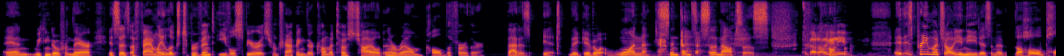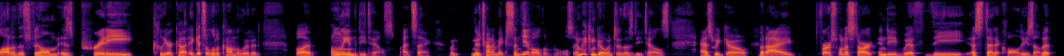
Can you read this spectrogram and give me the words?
and we can go from there. It says a family looks to prevent evil spirits from trapping their comatose child in a realm called the Further. That is it. They give it one sentence synopsis. It's about all you need. It is pretty much all you need, isn't it? The whole plot of this film is pretty clear cut. It gets a little convoluted, but only in the details, I'd say, when they're trying to make sense Yeah. of all the rules. And we can go into those details as we go. But I first want to start indeed with the aesthetic qualities of it.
